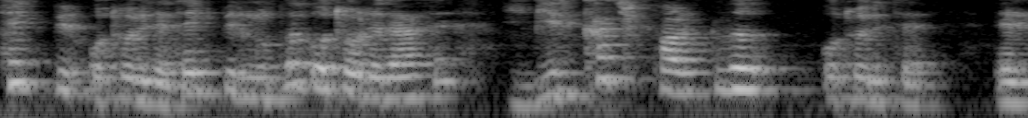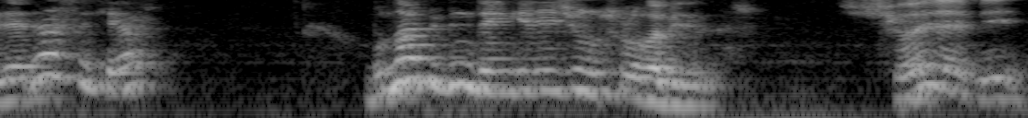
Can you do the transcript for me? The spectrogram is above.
Tek bir otorite, tek bir mutlak otoritedense birkaç farklı otorite elde edersek eğer bunlar birbirini dengeleyici unsur olabilirler. şöyle bir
